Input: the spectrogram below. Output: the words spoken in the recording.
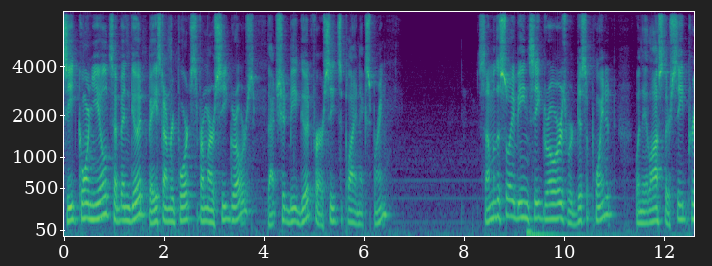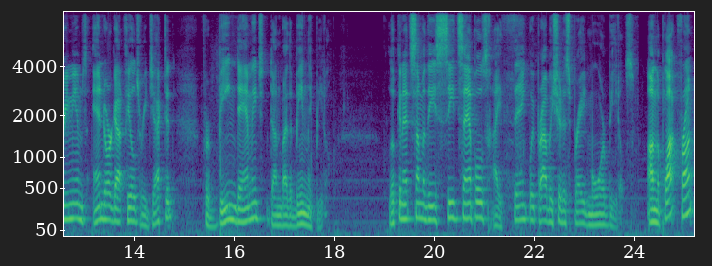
Seed corn yields have been good based on reports from our seed growers. That should be good for our seed supply next spring. Some of the soybean seed growers were disappointed when they lost their seed premiums and or got fields rejected for bean damage done by the bean leaf beetle. Looking at some of these seed samples, I think we probably should have sprayed more beetles. On the plot front,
